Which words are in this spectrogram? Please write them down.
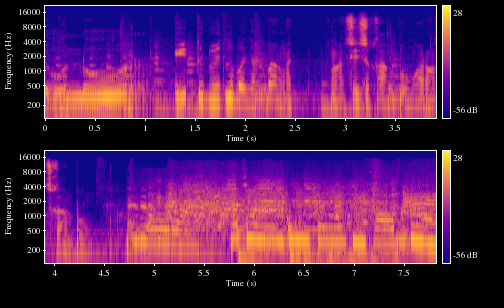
diundur. Itu duit lu banyak banget ngasih sekampung orang sekampung. Ada orang masih lagi kayak di kampung.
